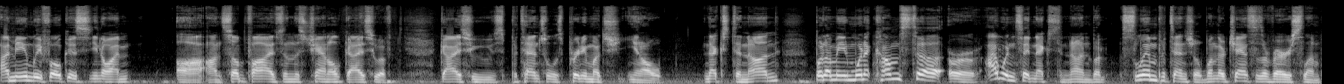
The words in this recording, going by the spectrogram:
I mainly focus, you know, I'm uh, on sub fives in this channel, guys who have, guys whose potential is pretty much, you know, next to none. But I mean, when it comes to, or I wouldn't say next to none, but slim potential when their chances are very slim.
